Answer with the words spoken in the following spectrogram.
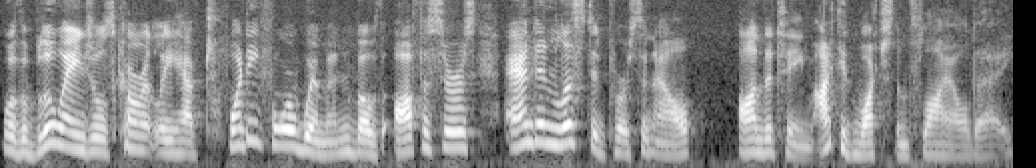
Well, the Blue Angels currently have 24 women, both officers and enlisted personnel, on the team. I could watch them fly all day.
